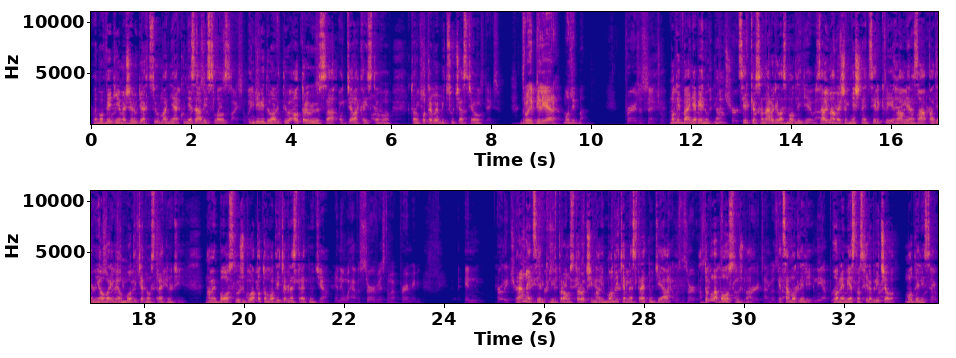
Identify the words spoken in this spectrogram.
Lebo vidíme, že ľudia chcú mať nejakú nezávislosť, individualitu a otrhujú sa od tela Kristoho, ktorú potrebuje byť súčasťou Druhý pilier, modlitba. Modlitba je nevyhnutná. Církev sa narodila z modlitiev. Zaujímavé, že v dnešnej cirkvi, hlavne na západe, my hovoríme o modlitebnom stretnutí. Máme bohoslužbu a potom modlitebné stretnutia. V ranej cirkvi v prvom storočí mali modlitebné stretnutia a to bola bohoslužba. Keď sa modlili. V hornej miestnosti robili čo? Modlili sa.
